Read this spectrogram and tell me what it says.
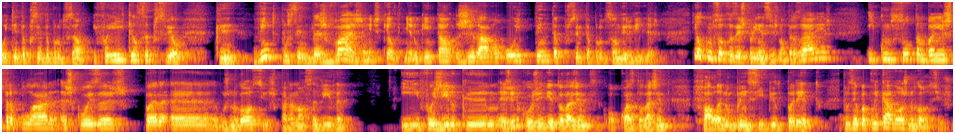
80% da produção. E foi aí que ele se apercebeu que 20% das vagens que ele tinha no quintal geravam 80% da produção de ervilhas. Ele começou a fazer experiências noutras áreas e começou também a extrapolar as coisas para uh, os negócios, para a nossa vida. E foi giro que. É giro que hoje em dia toda a gente, ou quase toda a gente, fala no princípio de Pareto. Por exemplo, aplicado aos negócios.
